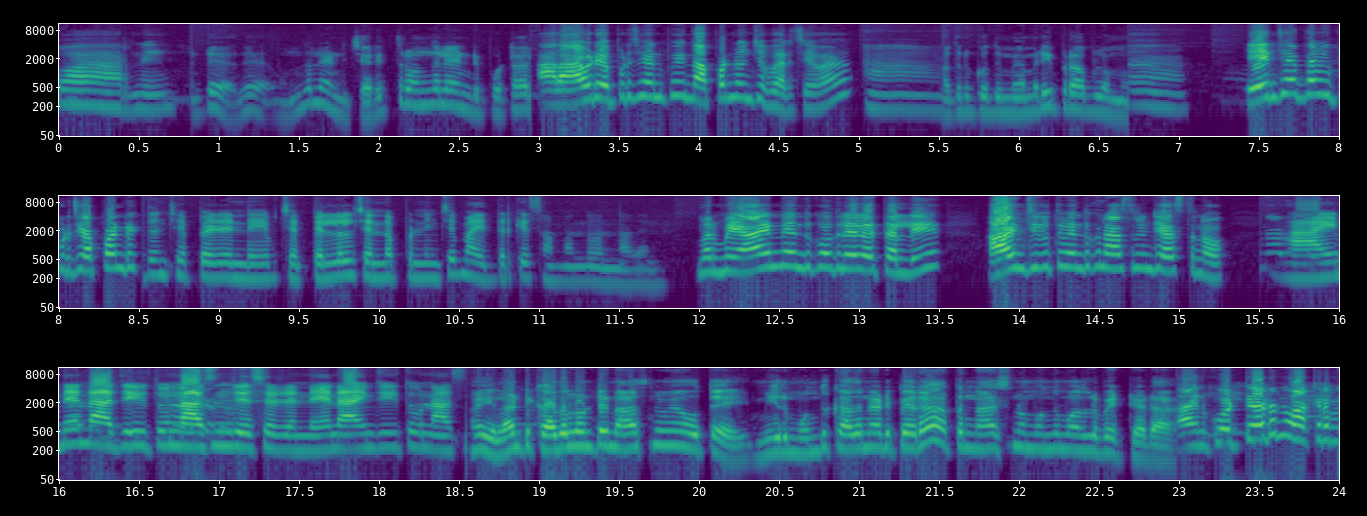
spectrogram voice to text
వారిని. అంటే అదే ఉందిలేండి చరిత్ర ఉందిలేండి పుట్టాలి. అలా ఆవిడ ఎప్పుడు చనిపోయింది? అప్పటి నుంచి పరిచయమా? అతను కొద్ది మెమరీ ప్రాబ్లమ్ ఆ. ఏం చేద్దాం ఇప్పుడు చెప్పండి. చెప్పాడండి పిల్లలు చిన్నప్పటి నుంచే మా ఇద్దరికి సంబంధం ఉన్నదండి మరి మీ ఆయన ఎందుకు వదిలేలే తల్లి? ఆయన జీవితం ఎందుకు నాశనం చేస్తున్నావు? ఆయనే నా జీవితం నాశనం చేశాడండి. నేను ఆయన జీవితం నాశనం ఆ, ఇలాంటి కథలు ఉంటే నాశనమే అవుతాయి. మీరు ముందు కథ నడిపారా? అతను నాశనం ముందు మొదలు పెట్టాడా? ఆయన కొట్టాడు నువ్వు అక్రమ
